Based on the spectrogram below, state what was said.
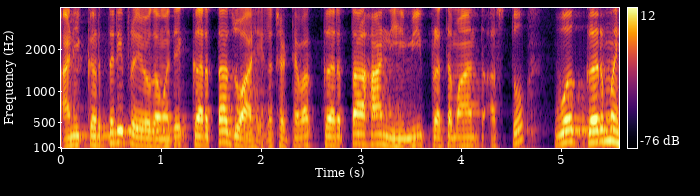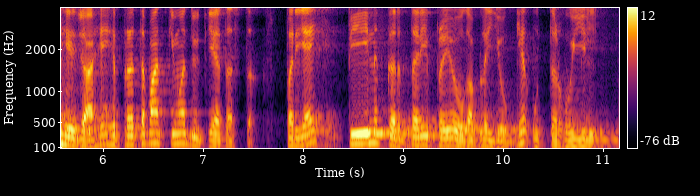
आणि कर्तरी प्रयोगामध्ये कर्ता जो आहे लक्षात ठेवा कर्ता हा नेहमी प्रथमांत असतो व कर्म हे जे आहे हे प्रथमांत किंवा द्वितीयात असतं. पर्याय तीन कर्तरी प्रयोग आपलं योग्य उत्तर होईल.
